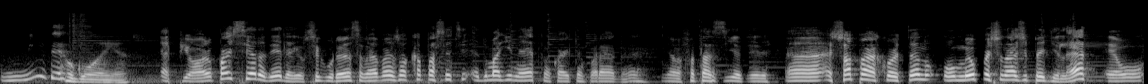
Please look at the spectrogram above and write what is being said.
me envergonha. É pior o parceiro dele, aí o segurança agora vai usar o capacete do Magneto na quarta temporada, né? É uma fantasia dele. Ah, é só pra cortando, o meu personagem predileto é o,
